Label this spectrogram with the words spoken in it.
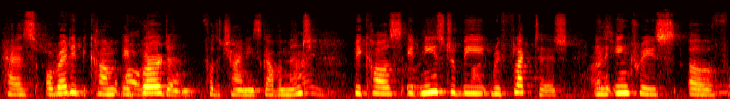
has already become a burden for the Chinese government because it needs to be reflected in the increase of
